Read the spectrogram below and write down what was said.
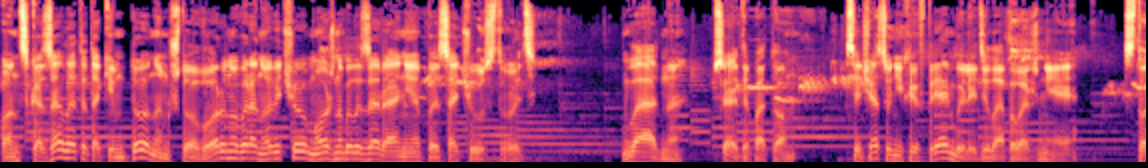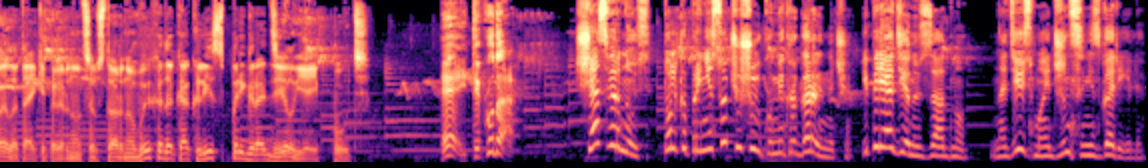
Он сказал это таким тоном, что Ворону Вороновичу можно было заранее посочувствовать. Ладно, все это потом. Сейчас у них и впрямь были дела поважнее. Стоило Тайке повернуться в сторону выхода, как Лис преградил ей путь. Эй, ты куда? Сейчас вернусь, только принесу чешуйку микрогорыныча и переоденусь заодно. Надеюсь, мои джинсы не сгорели.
